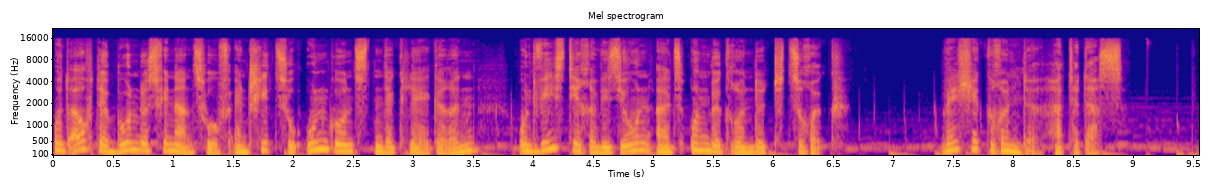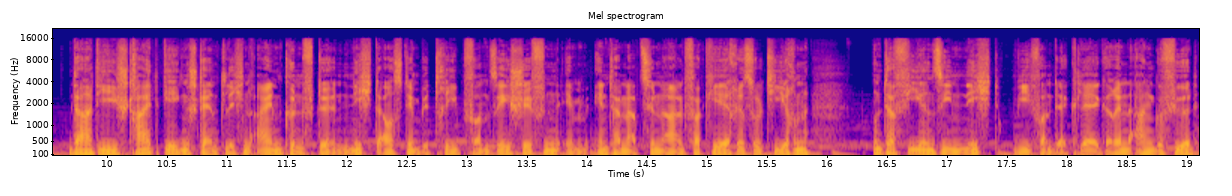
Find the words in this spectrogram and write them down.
Und auch der Bundesfinanzhof entschied zu Ungunsten der Klägerin und wies die Revision als unbegründet zurück. Welche Gründe hatte das? Da die streitgegenständlichen Einkünfte nicht aus dem Betrieb von Seeschiffen im internationalen Verkehr resultieren, unterfielen sie nicht, wie von der Klägerin angeführt,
